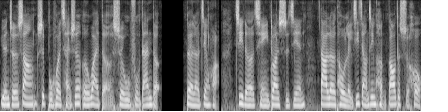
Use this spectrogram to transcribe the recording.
原则上是不会产生额外的税务负担的。对了，建华，记得前一段时间大乐透累积奖金很高的时候，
